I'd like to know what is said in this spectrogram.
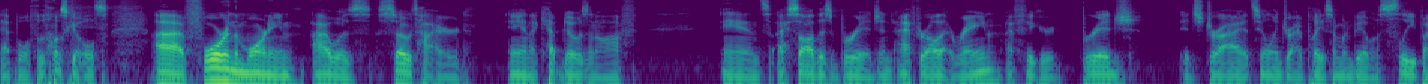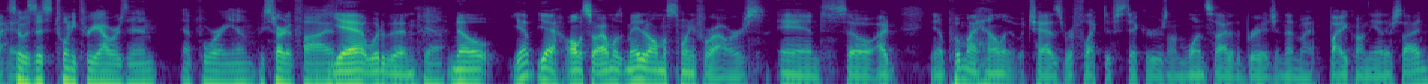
at both of those goals. Uh, four in the morning, I was so tired, and I kept dozing off. And I saw this bridge, and after all that rain, I figured bridge. It's dry. It's the only dry place I'm going to be able to sleep. I had So is this 23 hours in at 4 a.m.? We start at 5. yeah, it would have been. Yeah. No, Yep, yeah. Almost so I almost made it almost 24 hours. And so I you know, put my helmet which has reflective stickers on one side of the bridge and then my bike on the other side.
